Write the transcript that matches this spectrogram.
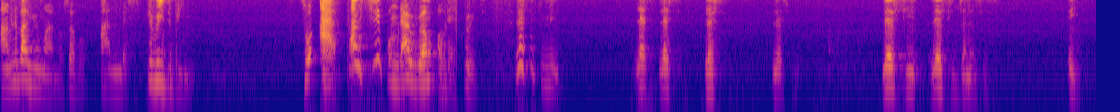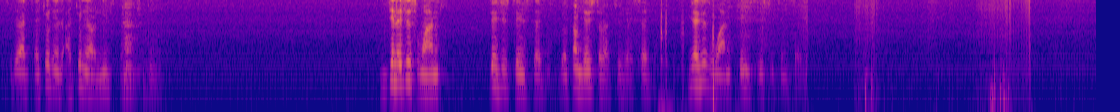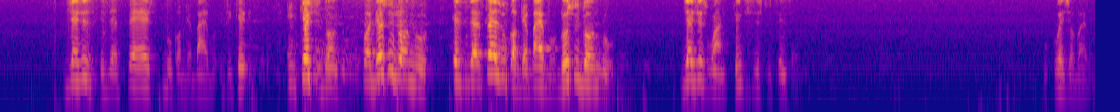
I'm never human, so I'm a spirit being. So I function from that realm of the spirit. Listen to me. Let's let's let's let's. Let's see let's see Genesis. Hey, today I, I told you I told you I'll leave today. Genesis 1, Genesis 27. We'll come Genesis chapter 2, verse 7. Genesis 1, 26 to 27. Genesis is the first book of the Bible. If you in case you don't for those who don't know, it's the first book of the Bible. Those who don't know, Genesis 1, 26 to 27. Where's your Bible?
